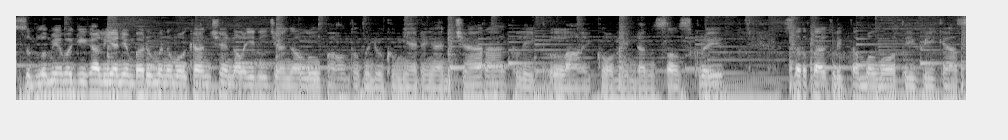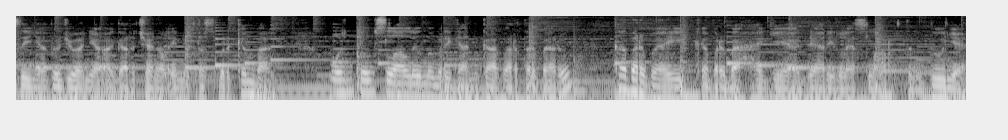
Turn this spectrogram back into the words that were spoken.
Sebelumnya bagi kalian yang baru menemukan channel ini jangan lupa untuk mendukungnya dengan cara klik like, komen, dan subscribe serta klik tombol notifikasinya tujuannya agar channel ini terus berkembang. Untuk selalu memberikan kabar terbaru, kabar baik, kabar bahagia dari Leslar tentunya.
